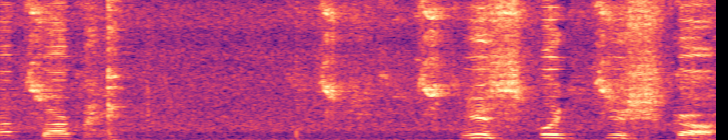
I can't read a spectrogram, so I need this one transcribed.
От так. Із-под тяжка.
